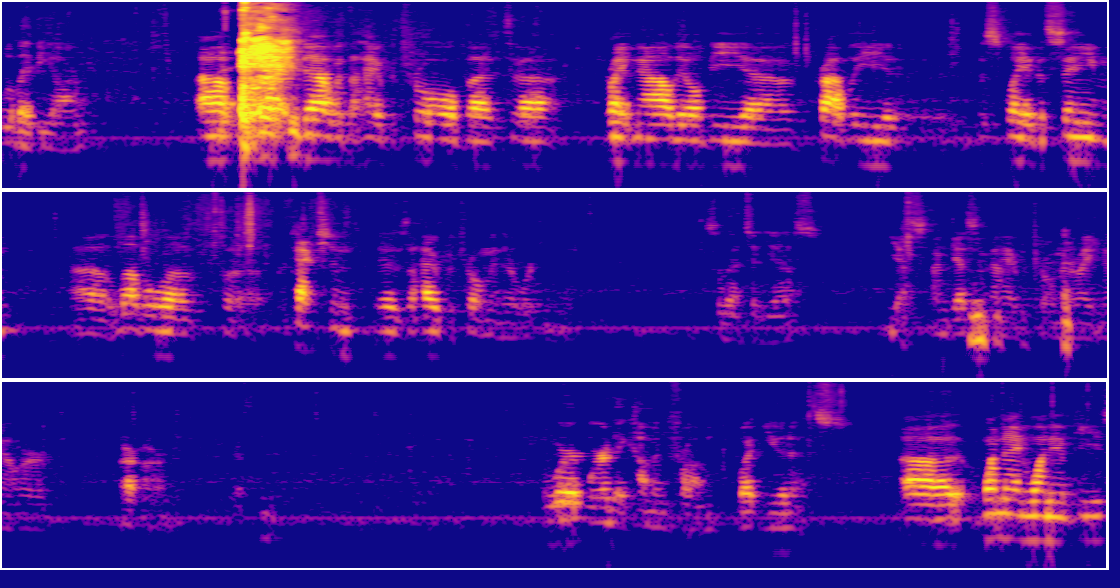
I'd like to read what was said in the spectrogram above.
will they be armed? Uh, we'll go through that with the highway patrol, but, uh, right now they'll be, uh, probably display the same, uh, level of, uh, protection as the highway patrolmen they're working with. So that's a yes. Yes, I'm guessing the highway patrolmen right now are, are armed. Where, where are they coming from? What units? Uh, one nine one MPs,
